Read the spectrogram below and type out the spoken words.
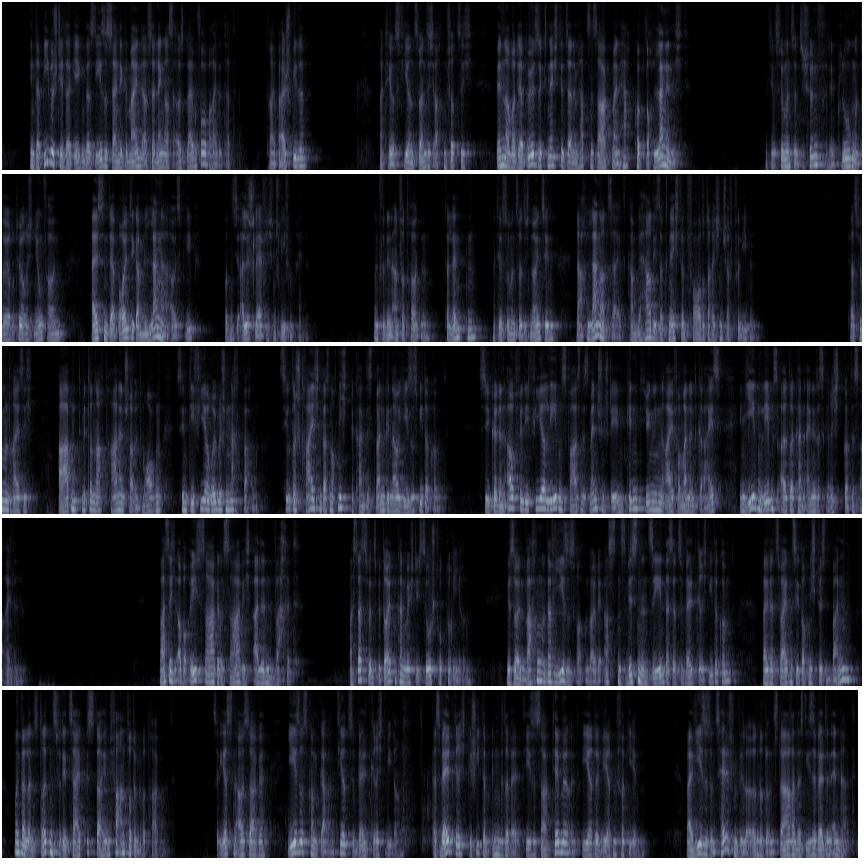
In der Bibel steht dagegen, dass Jesus seine Gemeinde auf sein längeres Ausbleiben vorbereitet hat. Drei Beispiele. Matthäus 24, 48. Wenn aber der böse Knecht in seinem Herzen sagt, mein Herr kommt noch lange nicht. Matthäus 25, 5 für den klugen und törichten Jungfrauen. Als nun der Bräutigam lange ausblieb, wurden sie alle schläfrig und schliefen ein. Und von den anvertrauten Talenten, Matthäus 25, 19, nach langer Zeit kam der Herr dieser Knechte und forderte Rechenschaft von ihnen. Vers 35, Abend, Mitternacht, Hahnenschrei und Morgen sind die vier römischen Nachtwachen. Sie unterstreichen, dass noch nicht bekannt ist, wann genau Jesus wiederkommt. Sie können auch für die vier Lebensphasen des Menschen stehen, Kind, Jüngling, reifer Mann und Greis. In jedem Lebensalter kann einen das Gericht Gottes ereilen. Was ich aber euch sage, das sage ich allen, wachet. Was das für uns bedeuten kann, möchte ich so strukturieren. Wir sollen wachen und auf Jesus warten, weil wir erstens wissen und sehen, dass er zum Weltgericht wiederkommt, weil wir zweitens jedoch nicht wissen, wann und weil er uns drittens für die Zeit bis dahin Verantwortung übertragen hat. Zur ersten Aussage, Jesus kommt garantiert zum Weltgericht wieder. Das Weltgericht geschieht am Ende der Welt. Jesus sagt, Himmel und Erde werden vergehen. Weil Jesus uns helfen will, erinnert er uns daran, dass diese Welt ein Ende hat.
